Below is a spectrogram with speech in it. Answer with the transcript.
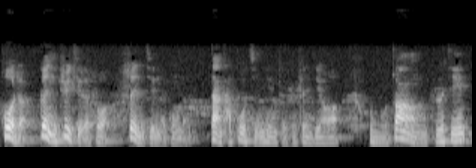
或者更具体的说肾经的功能，但它不仅仅只是肾经哦，五脏之经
